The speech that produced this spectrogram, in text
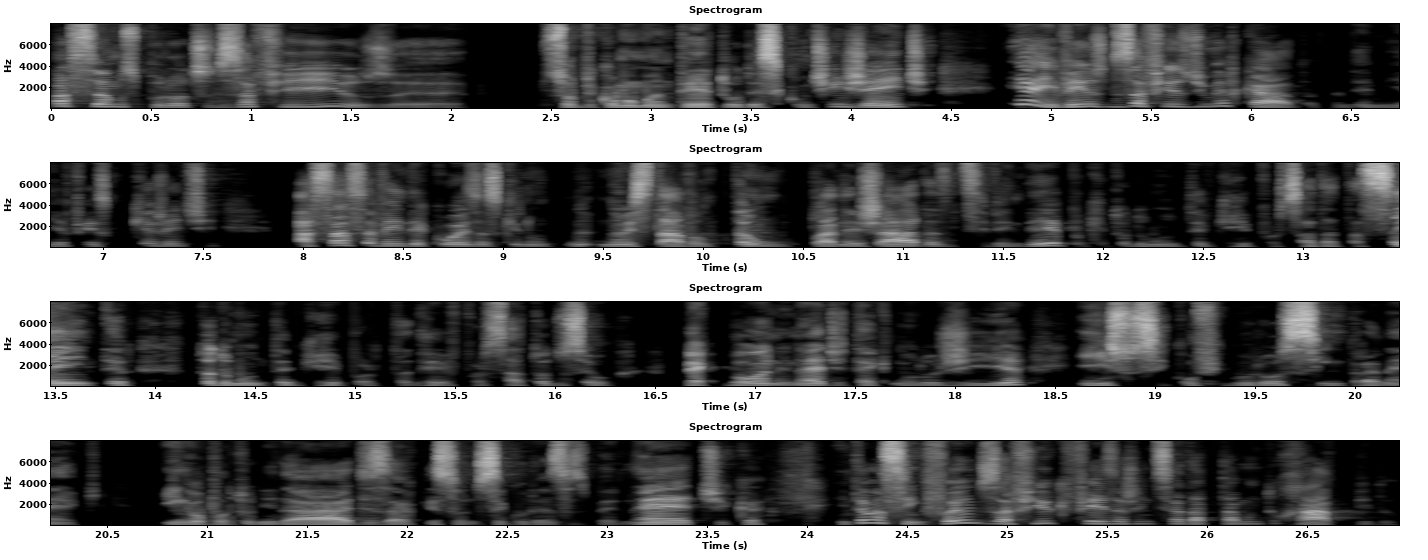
Passamos por outros desafios é, sobre como manter todo esse contingente, e aí vem os desafios de mercado. A pandemia fez com que a gente passasse a vender coisas que não, não estavam tão planejadas de se vender, porque todo mundo teve que reforçar data center, todo mundo teve que reforçar todo o seu backbone né, de tecnologia, e isso se configurou sim para a NEC. Em oportunidades, a questão de segurança cibernética. Então, assim, foi um desafio que fez a gente se adaptar muito rápido.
